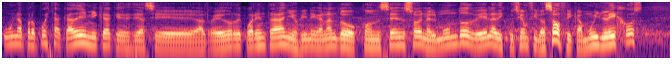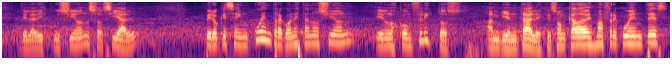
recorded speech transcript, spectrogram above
una propuesta académica que desde hace alrededor de 40 años viene ganando consenso en el mundo de la discusión filosófica, muy lejos de la discusión social, pero que se encuentra con esta noción en los conflictos ambientales, que son cada vez más frecuentes,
